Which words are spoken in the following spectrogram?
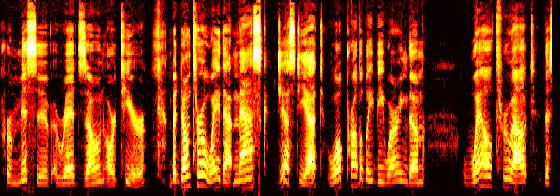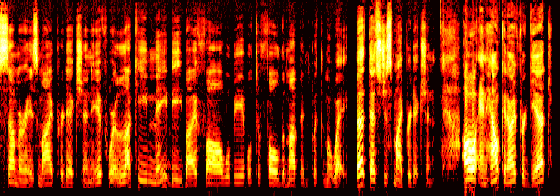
permissive red zone or tier. But don't throw away that mask just yet. We'll probably be wearing them well throughout the summer, is my prediction. If we're lucky, maybe by fall we'll be able to fold them up and put them away. But that's just my prediction. Oh, and how can I forget?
